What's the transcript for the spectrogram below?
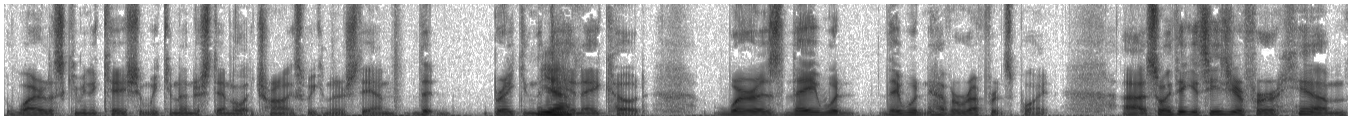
wireless communication. We can understand electronics. We can understand that breaking the Yeah. DNA code, whereas they would they wouldn't have a reference point. Uh, so I think it's easier for him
